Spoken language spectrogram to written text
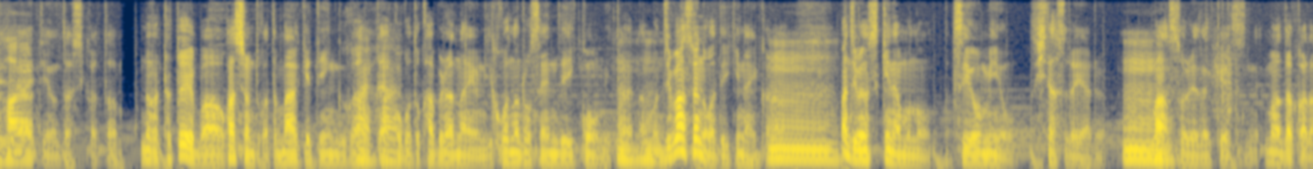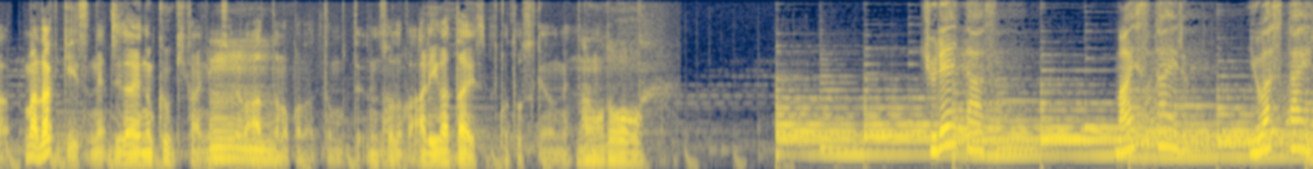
ジナリティの出し方、はいはい、なんか例えばファッションとかとマーケティングがあって、はいはい、ここと被らないようにこの路線で行こうみたいな、うんうん、まあ、自分はそういうのができないから、まあ、自分の好きなもの強みをひたすらやる、まあそれだけですね。まあだからまあラッキーですね。時代の空気感にもそれがあったのかなと思って、うん、そうだからありがたいことですけどね。なるほどキュレーターズ。マイスタイル。ユアスタイル。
